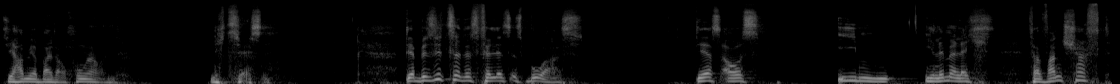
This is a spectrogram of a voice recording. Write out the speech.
sie haben ja beide auch Hunger und nichts zu essen. Der Besitzer des Feldes ist Boas der ist aus ihm, Verwandtschaft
